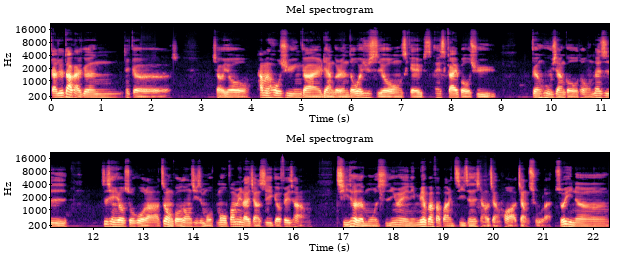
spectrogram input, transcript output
感觉大凯跟那个小优，他们后续应该两个人都会去使用 Skype、Skype 去跟互相沟通，但是。之前也有说过啦，这种沟通其实某某方面来讲是一个非常奇特的模式，因为你没有办法把你自己真的想要讲话讲出来，所以呢，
